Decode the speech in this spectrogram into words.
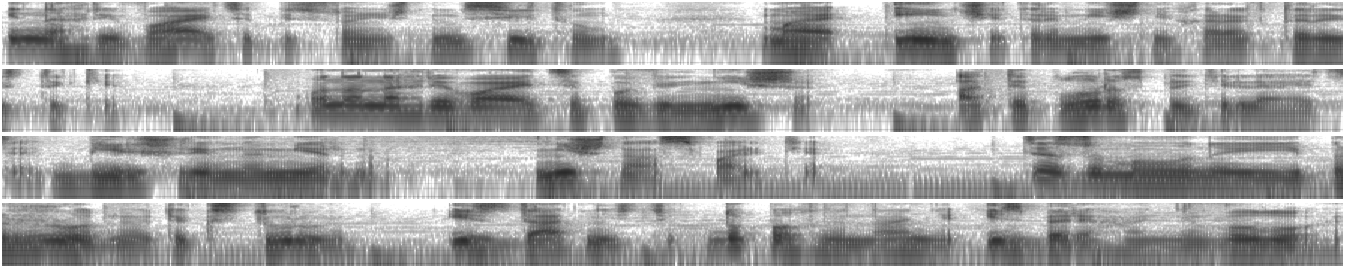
і нагрівається під сонячним світлом, має інші термічні характеристики. Вона нагрівається повільніше, а тепло розподіляється більш рівномірно, ніж на асфальті. Це зумовлено її природною текстурою і здатністю до поглинання і зберігання вологи.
